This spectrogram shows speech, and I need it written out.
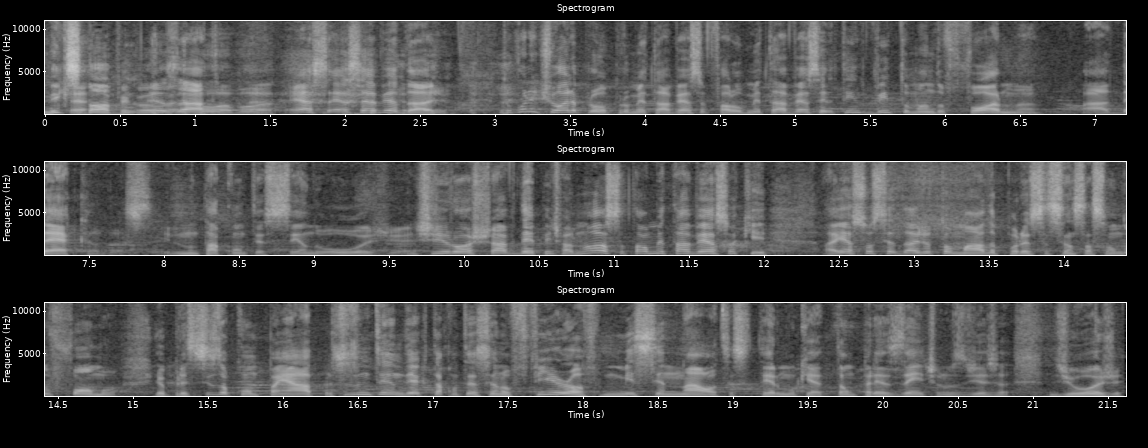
mixtópico. É, exato. Boa, boa. É, essa, essa é a verdade. Então quando a gente olha para o metaverso, eu falo, o metaverso ele tem, vem tomando forma há décadas. Ele não está acontecendo hoje. A gente girou a chave e de repente fala, nossa, está o metaverso aqui. Aí a sociedade é tomada por essa sensação do FOMO. Eu preciso acompanhar, preciso entender o que está acontecendo. Fear of missing out, esse termo que é tão presente nos dias de hoje,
